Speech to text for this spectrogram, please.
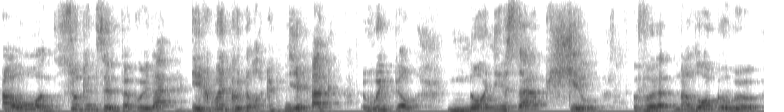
А он, сукин сын такой, да, их выкурил, коньяк выпил, но не сообщил в налоговую,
